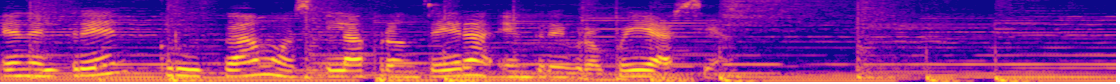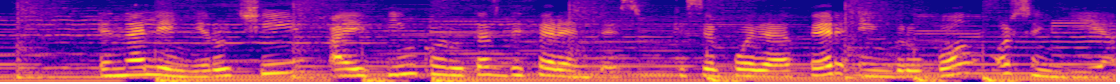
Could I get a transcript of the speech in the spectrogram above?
En el tren cruzamos la frontera entre Europa y Asia. En Aleni hay cinco rutas diferentes que se puede hacer en grupo o sin guía.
